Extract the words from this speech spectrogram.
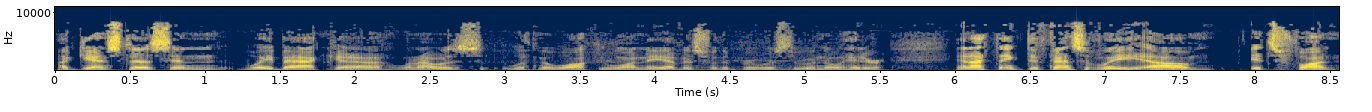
against us, and way back uh, when I was with Milwaukee, Juan Nieves for the Brewers threw a no hitter. And I think defensively, um, it's fun.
